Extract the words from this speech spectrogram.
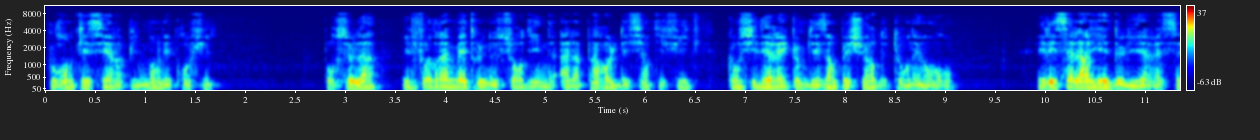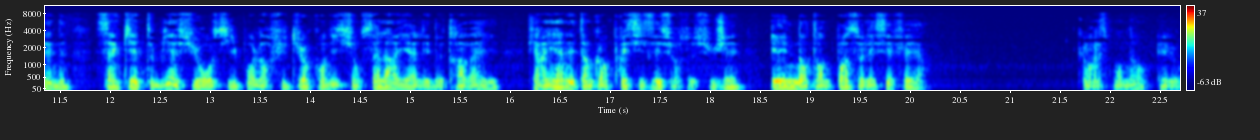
pour encaisser rapidement les profits. Pour cela, il faudrait mettre une sourdine à la parole des scientifiques, considérés comme des empêcheurs de tourner en rond. Et les salariés de l'IRSN s'inquiètent bien sûr aussi pour leurs futures conditions salariales et de travail, car rien n'est encore précisé sur ce sujet, et ils n'entendent pas se laisser faire. Correspondant Hello.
